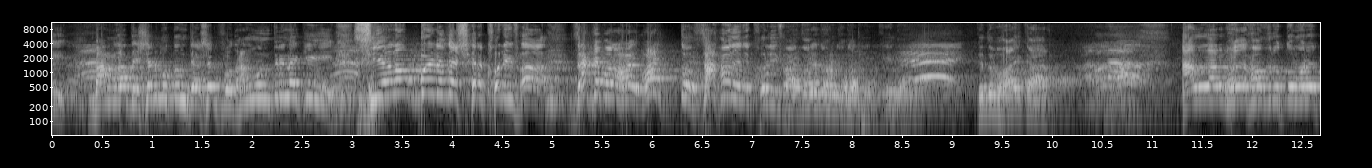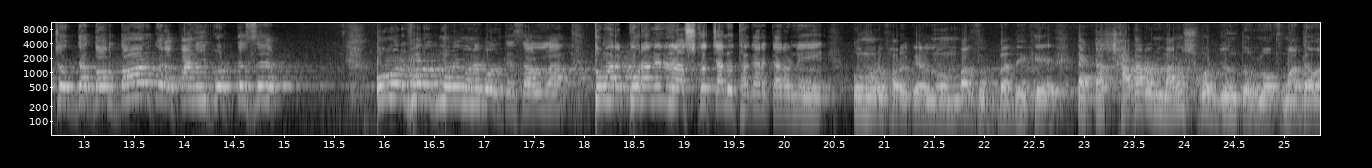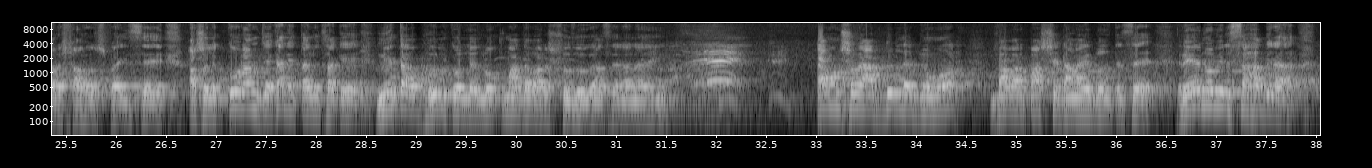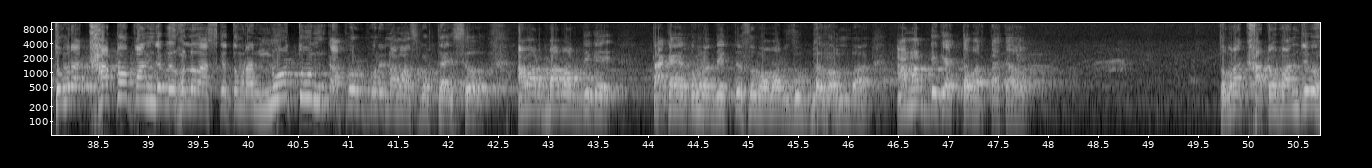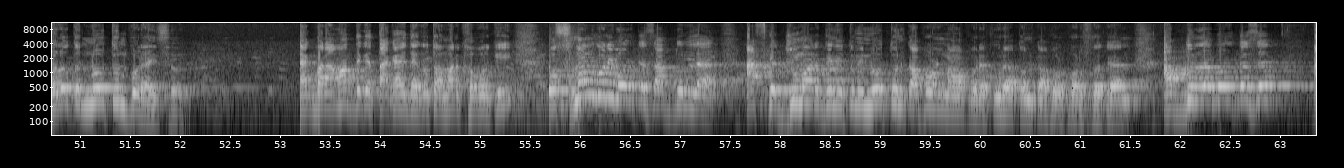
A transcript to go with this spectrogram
বাংলাদেশের মতন দেশের প্রধানমন্ত্রী নাকি? ছিয়ানব্বইটা দেশের খলিফা, যাকে বলা হয় অর্থ জাহানের খলিফা ধরে কোন কথা ঠিক কিনা? কিন্তু ভয় কার? আল্লাহর ভয়ে হজরত উমরের চোখটা দর দর করে পানি পড়তেছে। ওমর ফারুক মনে মনে বলতেছে, আল্লাহ, তোমার কোরআনের রাষ্ট্র চালু থাকার কারণে ওমর ফারুকের লম্বা জুব্বা দেখে একটা সাধারণ মানুষ পর্যন্ত লোকমা দেওয়ার সাহস পাইছে। আসলে কোরআন যেখানে চালু থাকে, নেতা ভুল করলে লোকমা দেওয়ার সুযোগ আছে না নাই? এমন সময় আবদুল্লাহ ওমর বাবার পাশে দাঁড়ায় বলতেছে, রে নবীর সাহাবিরা, তোমরা খাটো পাঞ্জাবে হলো আজকে তোমরা নতুন কাপড় পরে নামাজ পড়তে আইছো। আমার বাবার দিকে তাকায় তোমরা দেখতেছো বাবার জুব্বা লম্বা। আমার দিকে একটাবার তাকাও। তোমরা খাটো পাঞ্জাবে হলেও তো নতুন পরে আইছো। একবার আমার দিকে তাকায় দেখো তো আমার খবর কি? ওসমান গনি বলতেছে, আবদুল্লাহ, আজকে জুমার দিনে তুমি নতুন কাপড় না পরে, পুরাতন কাপড় পরছো কেন? আবদুল্লাহ বলতেছে,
